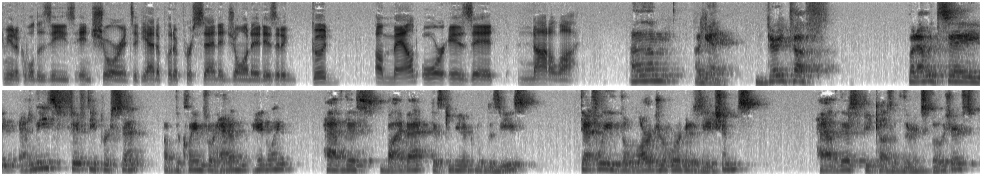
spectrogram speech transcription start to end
communicable disease insurance? If you had to put a percentage on it, is it a good amount or is it not a lot? Um, again, very tough, but I would say at least 50% of the claims we're hand, handling have this buyback, this communicable disease. Definitely the larger organizations have this because of their exposures.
